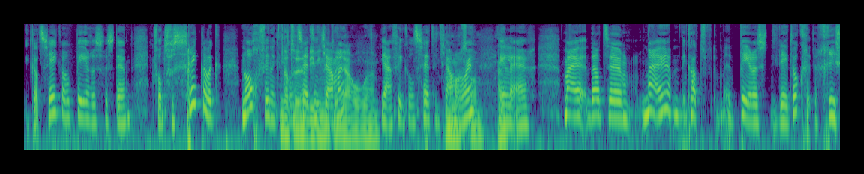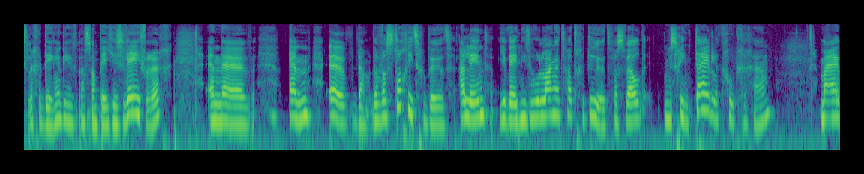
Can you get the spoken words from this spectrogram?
ik had zeker op Peres gestemd. Ik vond het verschrikkelijk. Nog vind ik het dat, ontzettend uh, jammer. Jou, uh, ja, vind ik ontzettend jammer hoor. Ja. Heel erg. Maar, dat, uh, maar ik had, Peres die deed ook griezelige dingen. Die was een beetje zweverig. En, en dan, er was toch iets gebeurd. Alleen, je weet niet hoe lang het had geduurd. Het was wel misschien tijdelijk goed gegaan. Maar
